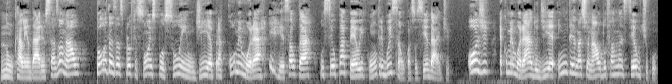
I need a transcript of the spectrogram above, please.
Num calendário sazonal, Todas as profissões possuem um dia para comemorar e ressaltar o seu papel e contribuição com a sociedade. Hoje é comemorado o Dia Internacional do Farmacêutico,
